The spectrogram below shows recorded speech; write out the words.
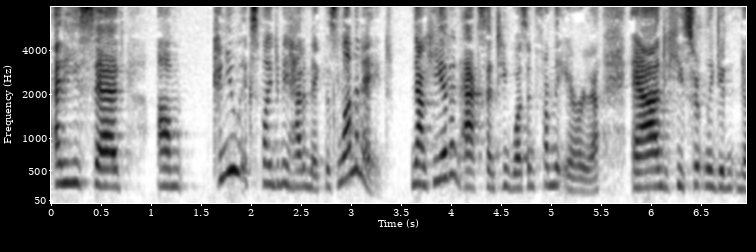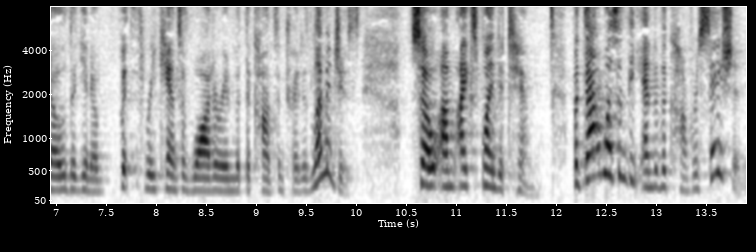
And he said, um, can you explain to me how to make this lemonade? Now, he had an accent. He wasn't from the area. And he certainly didn't know that, you know, put three cans of water in with the concentrated lemon juice. So um, I explained it to him. But that wasn't the end of the conversation.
